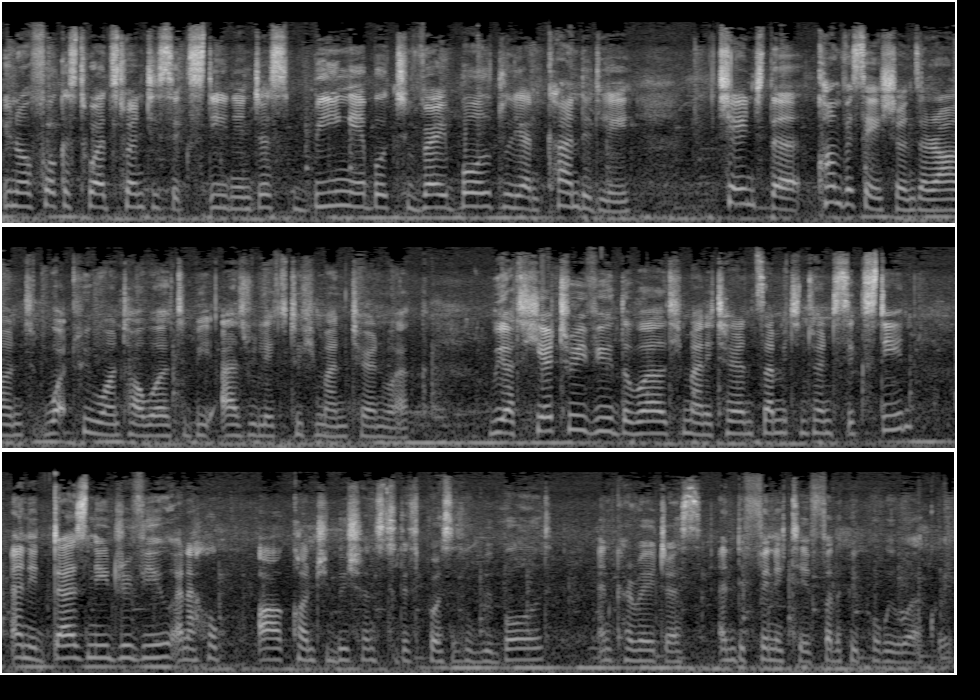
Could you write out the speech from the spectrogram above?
you know, focus towards 2016 in just being able to very boldly and candidly change the conversations around what we want our world to be as relates to humanitarian work. We are here to review the World Humanitarian Summit in 2016 and it does need review and I hope our contributions to this process will be bold and courageous and definitive for the people we work with.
